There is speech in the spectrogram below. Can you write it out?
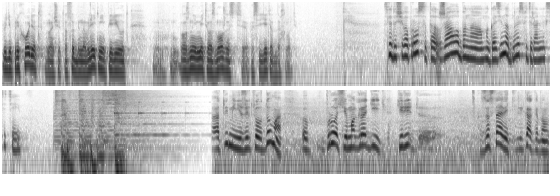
Люди приходят, значит, особенно в летний период, должны иметь возможность посидеть, отдохнуть. Следующий вопрос – это жалоба на магазин одной из федеральных сетей. От имени жильцов дома э, просим оградить, э, заставить, или как это,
